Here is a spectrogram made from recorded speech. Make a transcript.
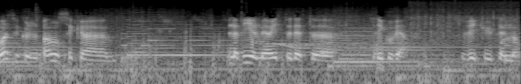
Moi, ce que je pense, c'est que la vie, elle mérite d'être euh, découverte, vécue pleinement.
